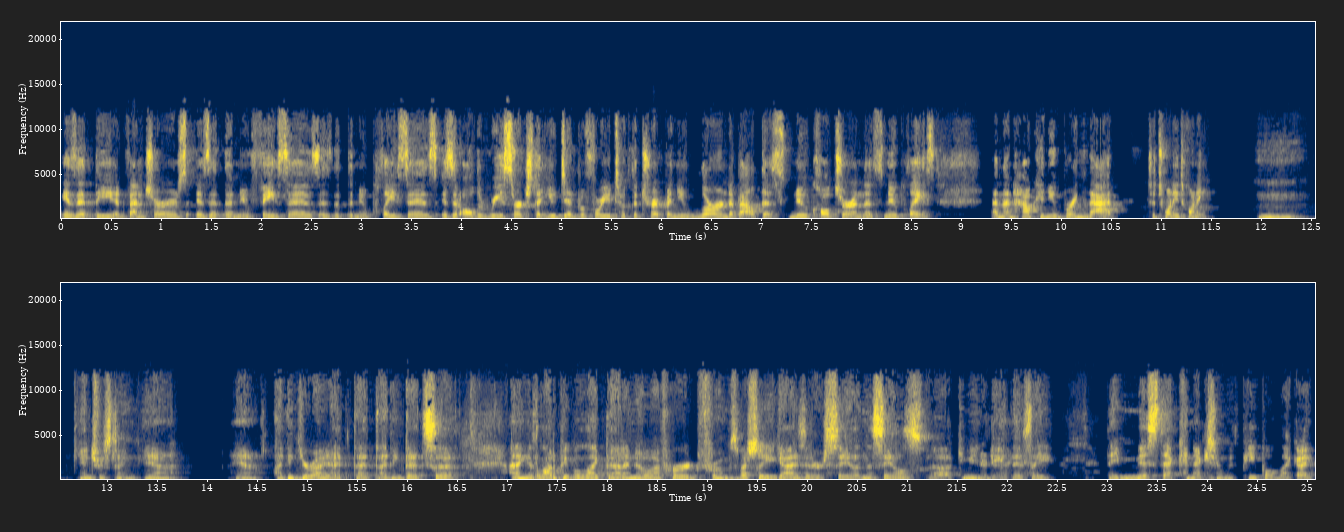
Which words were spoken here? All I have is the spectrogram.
Is it the adventures? Is it the new faces? Is it the new places? Is it all the research that you did before you took the trip and you learned about this new culture and this new place? And then how can you bring that to 2020? Mm, interesting. Yeah. Yeah. I think you're right. I, that, I think that's, uh, I think there's a lot of people like that. I know I've heard from, especially guys that are sale in the sales uh, community, a, they miss that connection with people. Like I,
